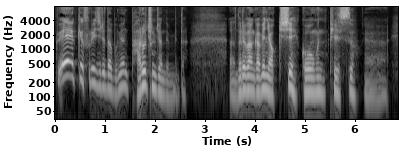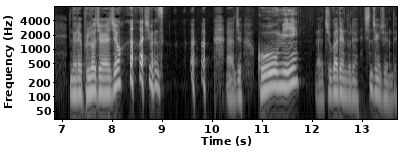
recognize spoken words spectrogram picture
꽥꽥 소리 지르다 보면 바로 충전됩니다. 아, 노래방 가면 역시 고음은 필수. 아, 이 노래 불러줘야죠? 하시면서 아주 고음이 주가 된 노래 신청해 주셨는데.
